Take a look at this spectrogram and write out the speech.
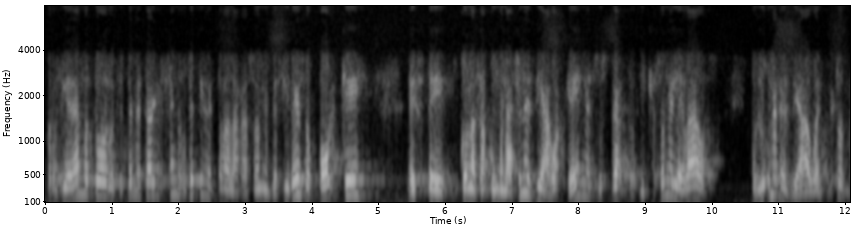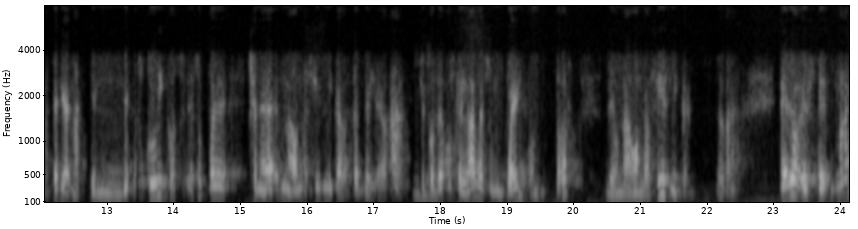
considerando todo lo que usted me está diciendo, usted tiene toda la razón en decir eso, porque este, con las acumulaciones de agua que hay en el sustrato y que son elevados volúmenes de agua en metros materia en metros cúbicos, eso puede generar una onda sísmica bastante elevada. Recordemos que el agua es un buen conductor de una onda sísmica, ¿verdad? Pero este, más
